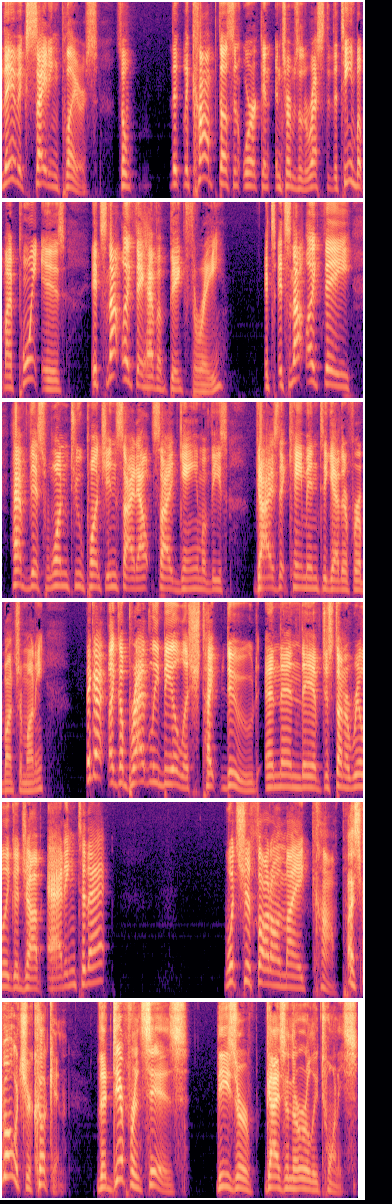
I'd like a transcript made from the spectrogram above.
they have exciting players. So the, the comp doesn't work in, in terms of the rest of the team. But my point is, it's not like they have a big three. It's it's not like they have this one-two punch inside-outside game of these guys that came in together for a bunch of money. They got like a Bradley Bealish type dude, and then they have just done a really good job adding to that. What's your thought on my comp? I smell what you're cooking. The difference is these are guys in their early 20s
